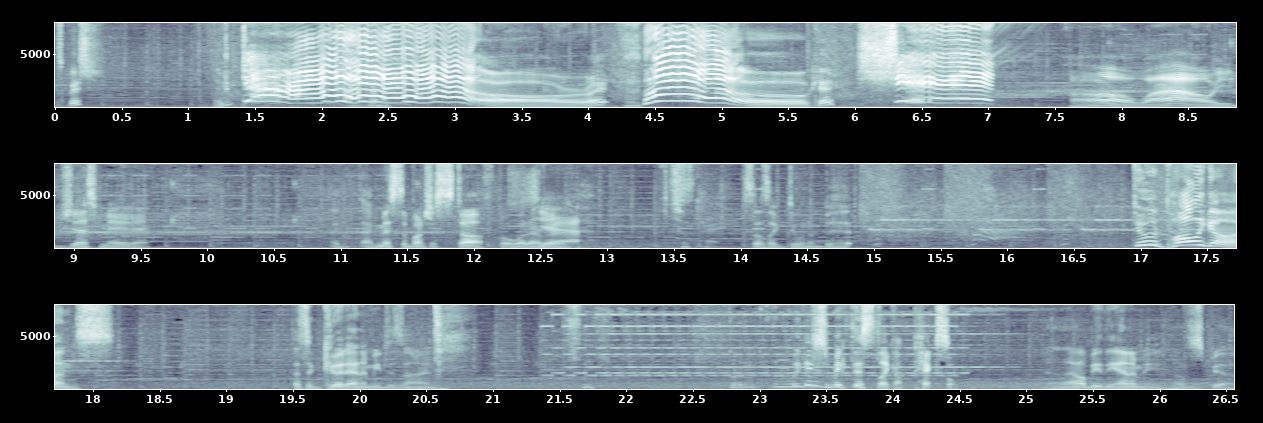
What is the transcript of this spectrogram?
squish. And! All right. Ah! Okay. Shit! Oh wow, you just made it. I, I missed a bunch of stuff, but whatever. Yeah, it's okay. Sounds like doing a bit. Dude, polygons! That's a good enemy design. we can just make this like a pixel. And that'll be the enemy. It'll just be a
